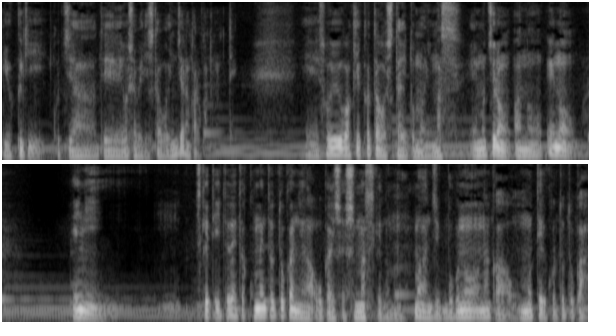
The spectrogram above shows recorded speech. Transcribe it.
ゆっくりこちらでおしゃべりした方がいいんじゃないかろうかと思って。えー、そういう分け方をしたいと思います。えー、もちろん、あの、絵の、絵につけていただいたコメントとかにはお返しはしますけどもまあ僕のなんか思ってることとか、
